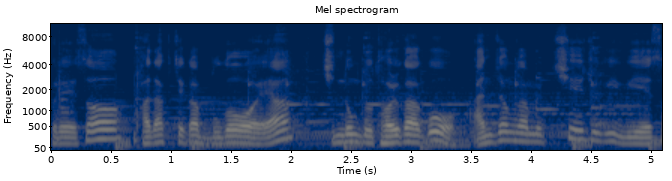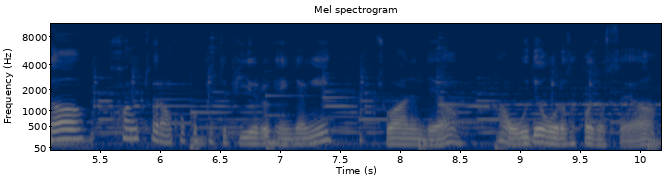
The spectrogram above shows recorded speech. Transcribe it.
그래서 바닥재가 무거워야 진동도 덜 가고 안정감을 취해주기 위해서 황토랑 코코피트 비율을 굉장히 좋아하는데요. 한 5대5로 섞어줬어요.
